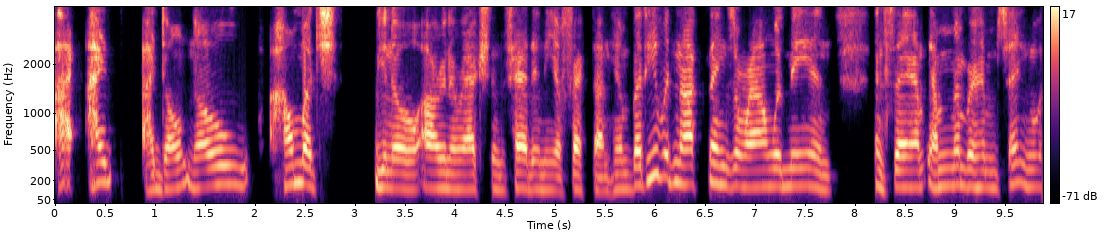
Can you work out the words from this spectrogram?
I, I i don't know how much you know our interactions had any effect on him but he would knock things around with me and and say i, I remember him saying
